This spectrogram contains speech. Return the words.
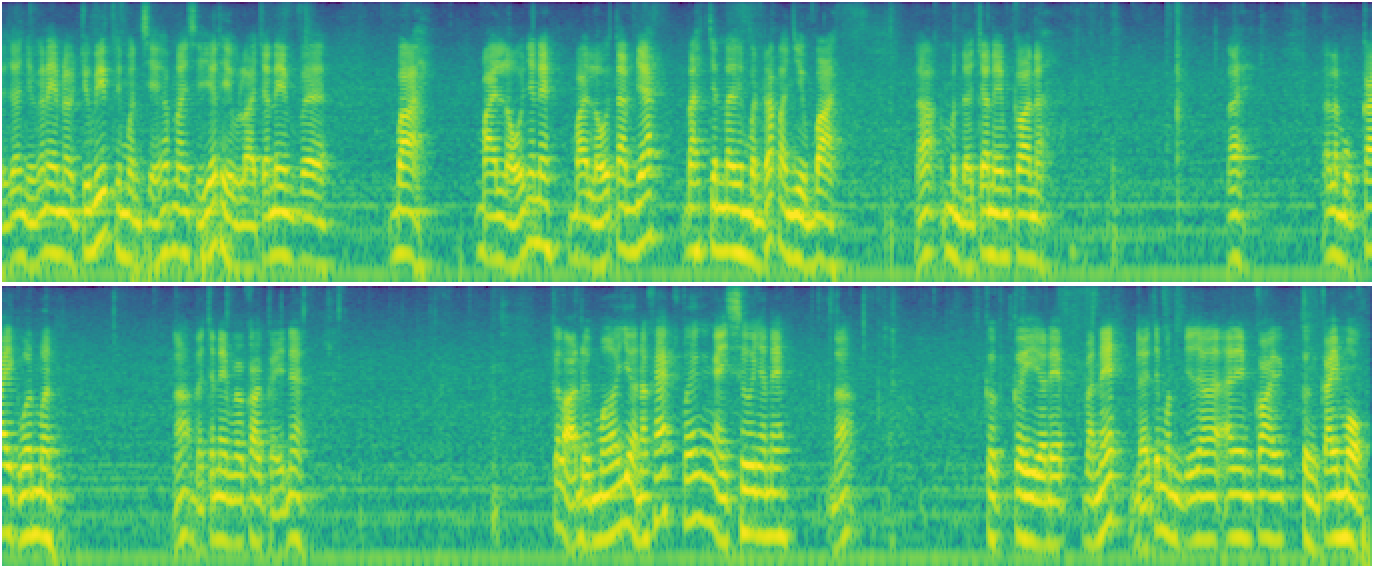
để cho những anh em nào chưa biết thì mình sẽ hôm nay sẽ giới thiệu lại cho anh em về bài. Bài lỗi nha anh em bài lỗi tam giác. Đây trên đây thì mình rất là nhiều bài đó, mình để cho anh em coi nè. Đây đây là một cây của bên mình. Đó, để cho anh em coi kỹ nè. Cái loại đời mới giờ nó khác với ngày xưa nha anh em. Đó. Cực kỳ đẹp và nét, để cho mình, cho anh em coi từng cây một.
